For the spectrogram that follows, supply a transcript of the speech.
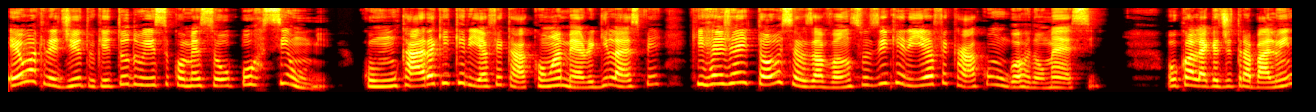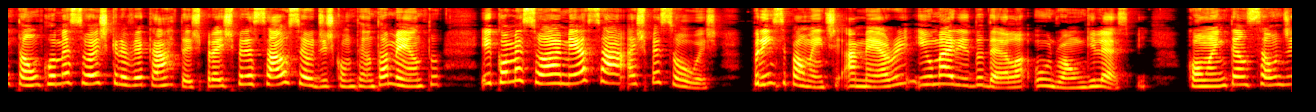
Eu acredito que tudo isso começou por ciúme, com um cara que queria ficar com a Mary Gillespie, que rejeitou seus avanços e queria ficar com o Gordon Messi. O colega de trabalho então começou a escrever cartas para expressar o seu descontentamento e começou a ameaçar as pessoas, principalmente a Mary e o marido dela, o Ron Gillespie, com a intenção de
